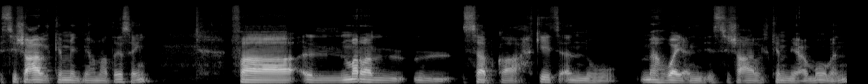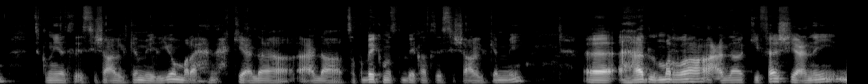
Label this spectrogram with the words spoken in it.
الاستشعار الكمي المغناطيسي. فالمرة السابقة حكيت أنه ما هو يعني الاستشعار الكمي عموما تقنيات الاستشعار الكمي اليوم راح نحكي على على تطبيق من تطبيقات الاستشعار الكمي. آه هذه المرة على كيفاش يعني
